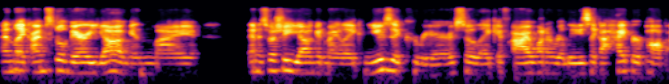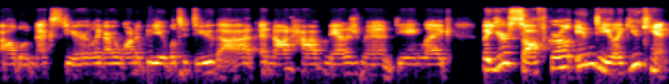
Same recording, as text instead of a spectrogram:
And mm. like, I'm still very young and my and especially young in my like music career. So like if i want to release like a hyper pop album next year like i want to be able to do that and not have management being like but you're soft girl indie like you can't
